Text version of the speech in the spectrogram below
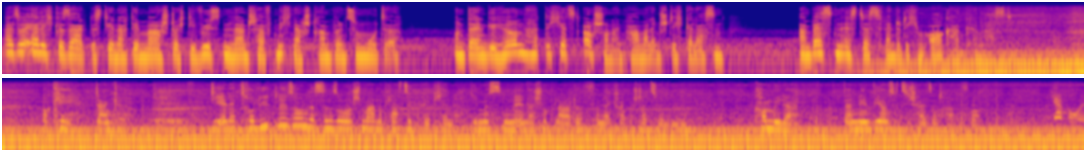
Also ehrlich gesagt ist dir nach dem Marsch durch die Wüstenlandschaft nicht nach Strampeln zumute. Und dein Gehirn hat dich jetzt auch schon ein paar Mal im Stich gelassen. Am besten ist es, wenn du dich um Orkan kümmerst. Okay, danke. Die Elektrolytlösung, das sind so schmale Plastikpäckchen. Die müssten in der Schublade von der Krankenstation liegen. Komm wieder. Dann nehmen wir uns jetzt die Schaltzentrale vor. Jawohl.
